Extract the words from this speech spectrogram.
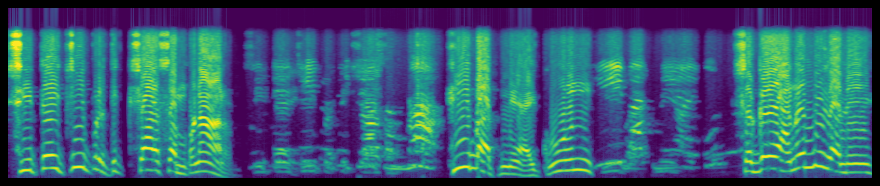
सीतेची प्रतीक्षा संपणार. ही बातमी ऐकून सगळे आनंदी झाले.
